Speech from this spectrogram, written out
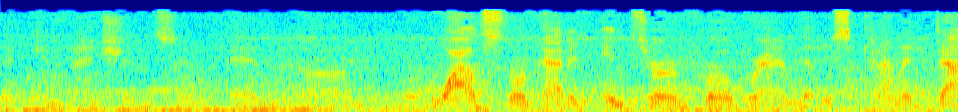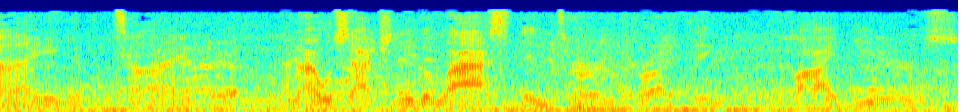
at conventions, and, and um, Wildstorm had an intern program that was kind of dying at the time, and I was actually the last intern for I think five years.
